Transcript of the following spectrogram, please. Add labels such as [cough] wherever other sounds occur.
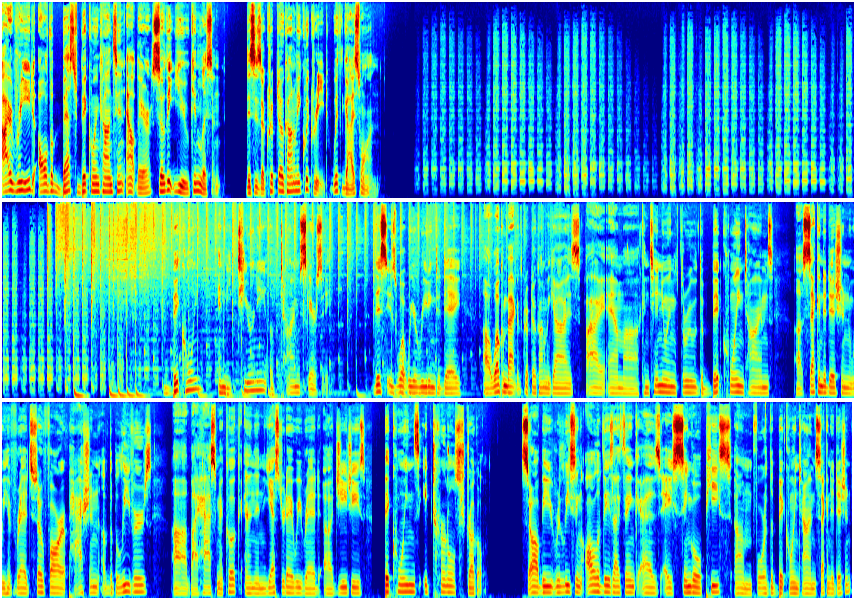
I read all the best Bitcoin content out there so that you can listen. This is a Cryptoconomy Quick Read with Guy Swan. Bitcoin and the tyranny of time scarcity. This is what we are reading today. Uh, welcome back to the Cryptoconomy, guys. I am uh, continuing through the Bitcoin Times uh, second edition. We have read so far Passion of the Believers uh, by Hass McCook, and then yesterday we read uh, Gigi's Bitcoin's Eternal Struggle. So I'll be releasing all of these, I think, as a single piece um, for the Bitcoin Times second edition.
